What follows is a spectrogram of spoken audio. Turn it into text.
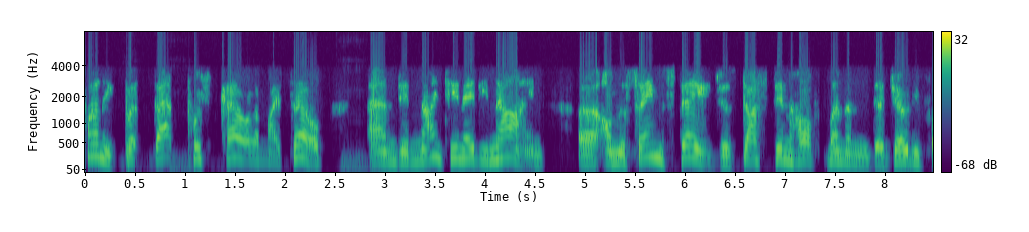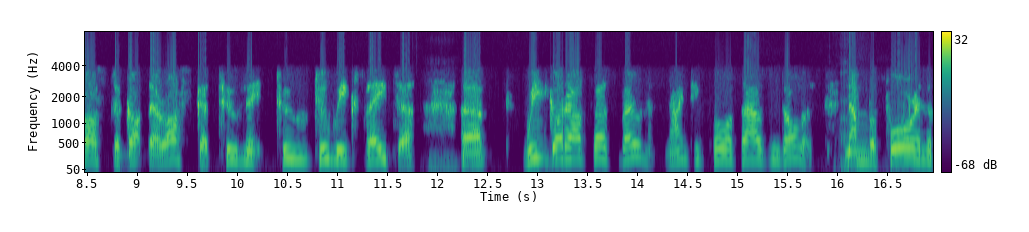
funny. But that pushed Carol and myself. And in 1989, uh, on the same stage as Dustin Hoffman and uh, Jodie Foster got their Oscar two li- two two weeks later. Uh, we got our first bonus, ninety-four thousand dollars. Number four in the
